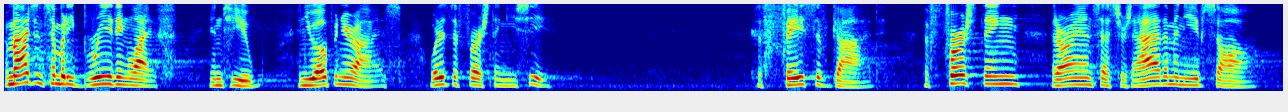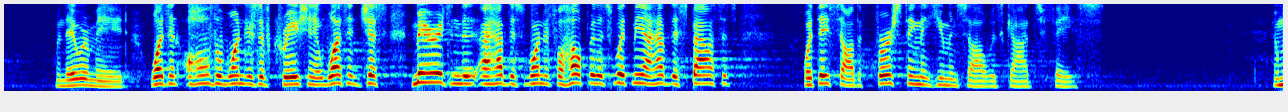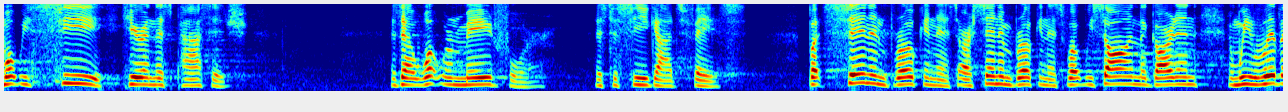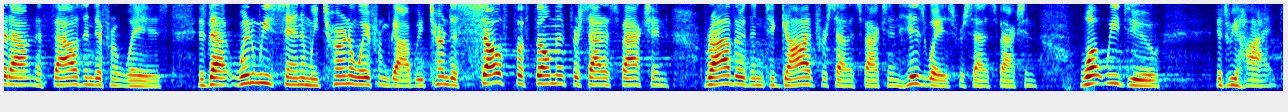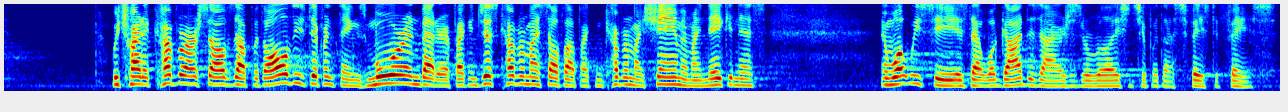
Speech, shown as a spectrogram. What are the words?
Imagine somebody breathing life into you, and you open your eyes. What is the first thing you see? The face of God. The first thing that our ancestors, Adam and Eve, saw when they were made wasn't all the wonders of creation. It wasn't just marriage and the, I have this wonderful helper that's with me, I have this spouse that's. What they saw, the first thing that humans saw was God's face. And what we see here in this passage is that what we're made for is to see God's face. But sin and brokenness, our sin and brokenness, what we saw in the garden, and we live it out in a thousand different ways, is that when we sin and we turn away from God, we turn to self fulfillment for satisfaction rather than to God for satisfaction, His ways for satisfaction. What we do is we hide. We try to cover ourselves up with all these different things, more and better. If I can just cover myself up, I can cover my shame and my nakedness. And what we see is that what God desires is a relationship with us face to face.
